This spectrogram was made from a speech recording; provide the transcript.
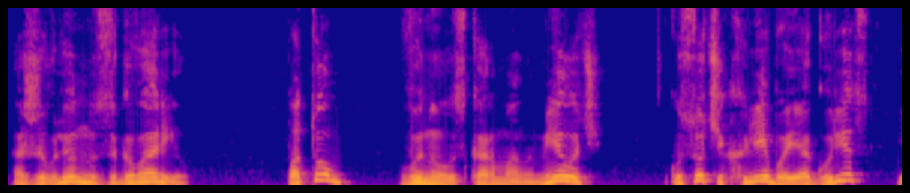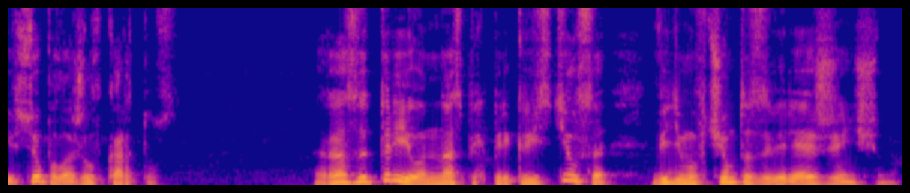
оживленно заговорил. Потом вынул из кармана мелочь, кусочек хлеба и огурец и все положил в картуз. Раза три он наспех перекрестился, видимо, в чем-то заверяя женщину.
